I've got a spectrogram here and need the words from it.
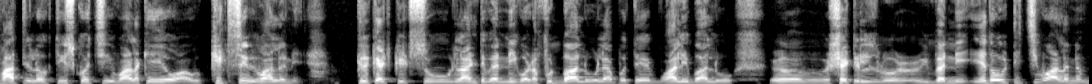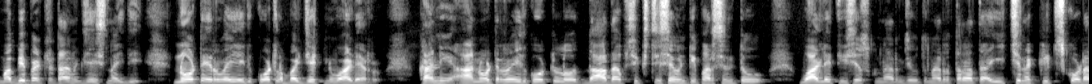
పార్టీలోకి తీసుకొచ్చి వాళ్ళకి ఏవో కిట్స్ ఇవ్వాలని క్రికెట్ కిట్స్ ఇలాంటివన్నీ కూడా ఫుట్బాలు లేకపోతే వాలీబాలు షటిల్ ఇవన్నీ ఏదో ఒకటి ఇచ్చి వాళ్ళని మభ్యపెట్టడానికి చేసిన ఇది. నూట ఇరవై ఐదు కోట్ల బడ్జెట్ని వాడారు. కానీ ఆ నూట ఇరవై ఐదు కోట్లలో దాదాపు సిక్స్టీ సెవెంటీ పర్సెంట్ వాళ్ళే తీసేసుకున్నారని చెబుతున్నారు. తర్వాత ఇచ్చిన కిట్స్ కూడా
